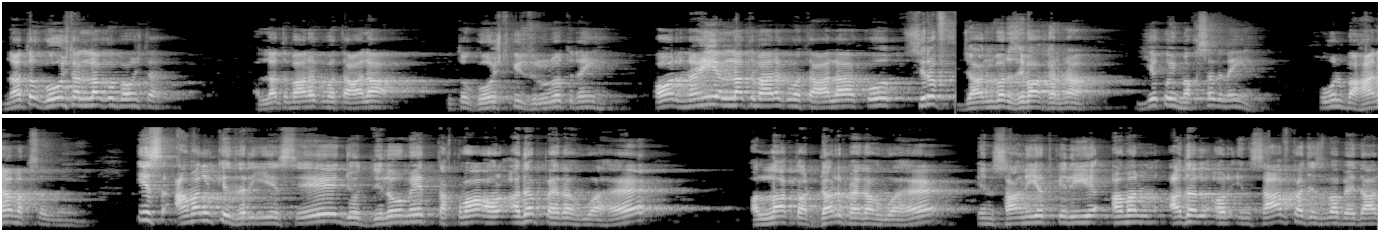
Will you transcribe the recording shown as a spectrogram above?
نہ تو گوشت اللہ کو پہنچتا ہے۔ اللہ تبارک و تعالیٰ تو گوشت کی ضرورت نہیں ہے۔ اور نہ ہی اللہ تبارک و تعالیٰ کو صرف جانور ذبح کرنا، یہ کوئی مقصد نہیں ہے۔ خون بہانا مقصد نہیں ہے۔ اس عمل کے ذریعے سے جو دلوں میں تقوا اور ادب پیدا ہوا ہے، اللہ کا ڈر پیدا ہوا ہے، انسانیت کے لیے امن، عدل اور انصاف کا جذبہ بیدار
